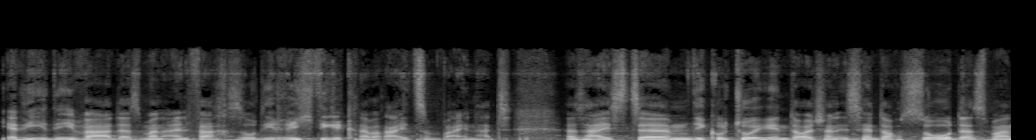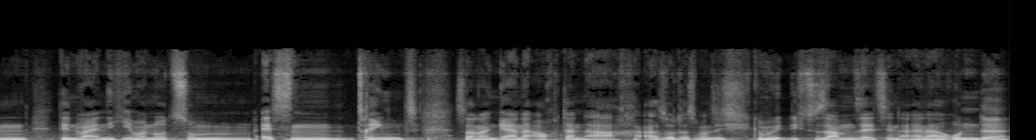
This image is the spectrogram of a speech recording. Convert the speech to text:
Ja, die Idee war, dass man einfach so die richtige Knabberei zum Wein hat. Das heißt, ähm, die Kultur hier in Deutschland ist ja doch so, dass man den Wein nicht immer nur zum Essen trinkt, sondern gerne auch danach. Also, dass man sich gemütlich zusammensetzt in einer Runde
